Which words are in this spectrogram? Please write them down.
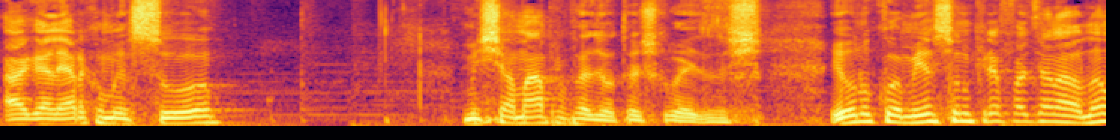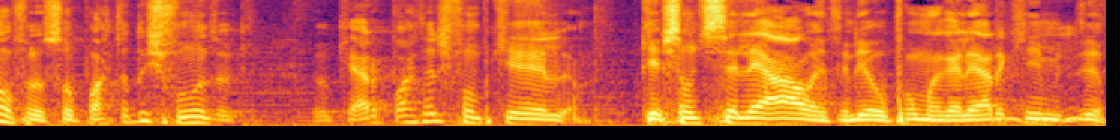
A galera começou a me chamar pra fazer outras coisas. Eu, no começo, eu não queria fazer nada. Não, eu falei, eu sou Porta dos Fundos. Eu quero Porta dos Fundos, porque questão de ser leal, entendeu? Pra uma galera que me deu.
